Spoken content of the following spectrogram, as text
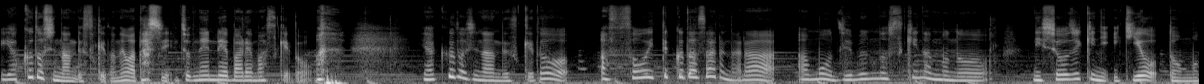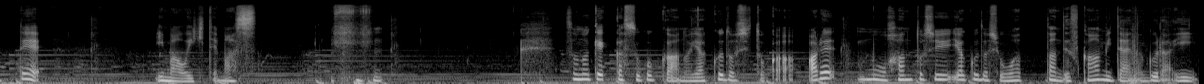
厄年なんですけどね私。ちょっと年齢バレますけど。厄年なんですけどあそう言ってくださるならあもう自分の好きなものに正直に生きようと思って今を生きてます。その結果すごくあの厄年とかあれもう半年厄年終わったんですかみたいなぐらい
